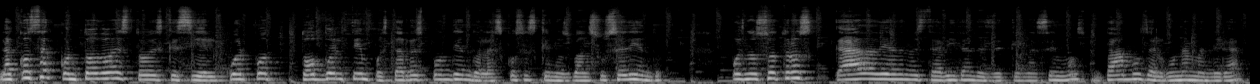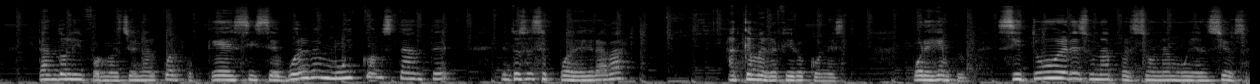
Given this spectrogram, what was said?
La cosa con todo esto es que si el cuerpo todo el tiempo está respondiendo a las cosas que nos van sucediendo, pues nosotros cada día de nuestra vida desde que nacemos vamos de alguna manera dando la información al cuerpo que si se vuelve muy constante entonces se puede grabar. ¿A qué me refiero con esto? Por ejemplo, si tú eres una persona muy ansiosa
